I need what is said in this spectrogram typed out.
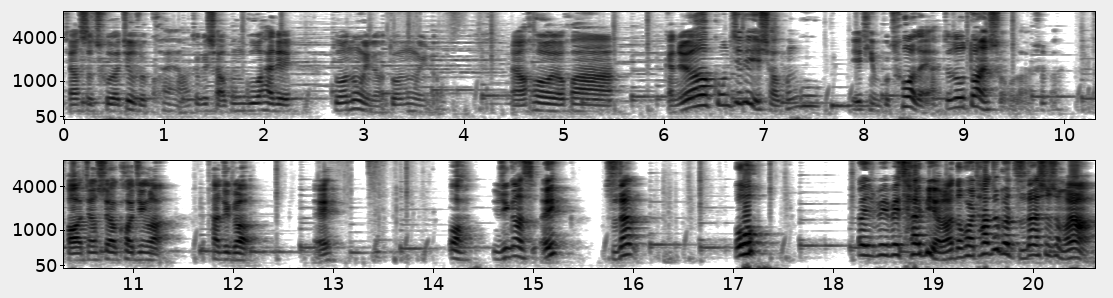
僵尸出的就是快啊，这个小喷菇还得多弄一弄，多弄一弄。然后的话。感觉攻击力小喷菇也挺不错的呀，这都断手了是吧？好，僵尸要靠近了，他这个，哎，哇，已经干死，哎，子弹，哦，哎，被被踩扁了。等会儿他这个子弹是什么呀？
